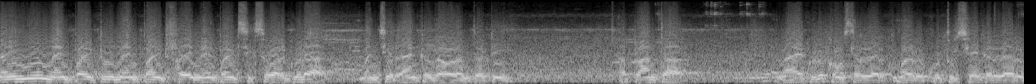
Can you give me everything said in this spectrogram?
nine nine point two nine point five nine point six వరకు కూడా మంచి ర్యాంకులు రావడంతో ఆ ప్రాంత నాయకుడు కౌన్సిలర్ గారు కుమారుడు కూతురు శేఖర్ గారు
